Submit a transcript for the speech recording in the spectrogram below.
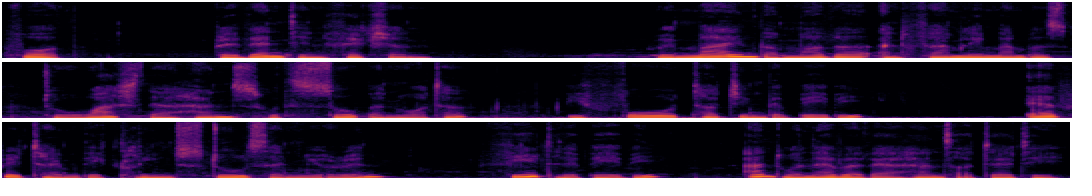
Fourth, prevent infection. Remind the mother and family members to wash their hands with soap and water before touching the baby, every time they clean stools and urine, feed the baby, and whenever their hands are dirty.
